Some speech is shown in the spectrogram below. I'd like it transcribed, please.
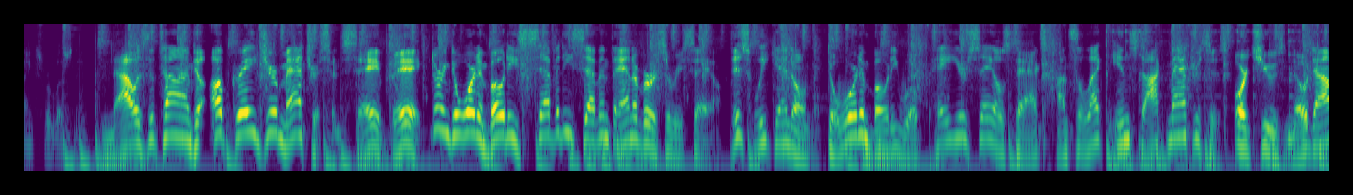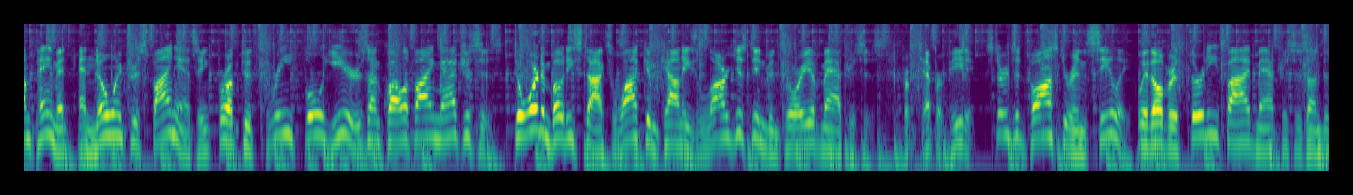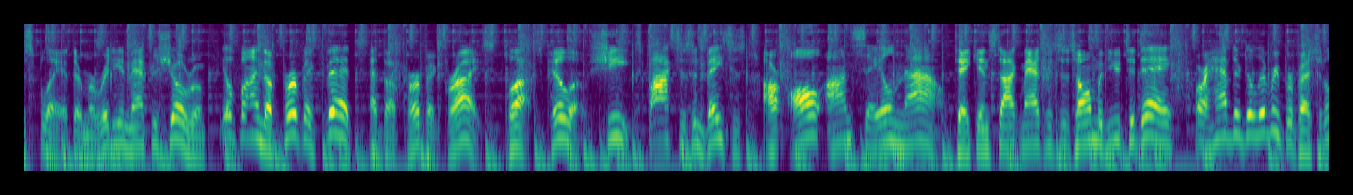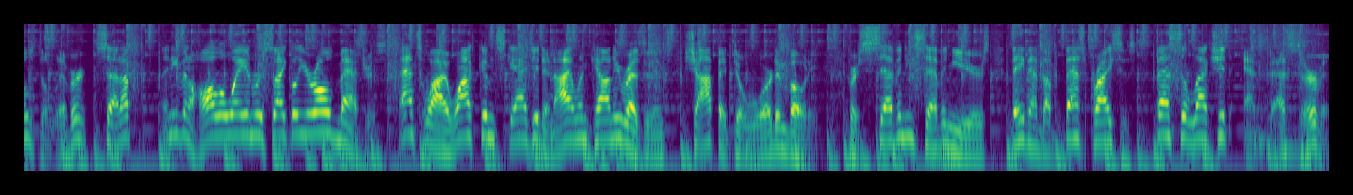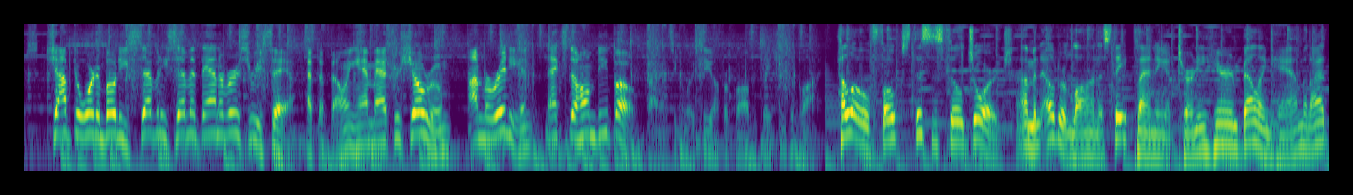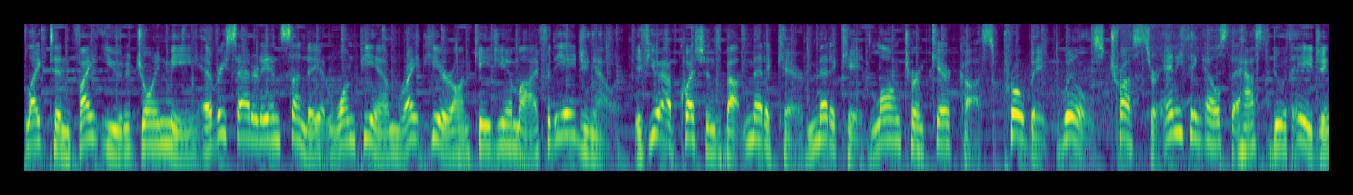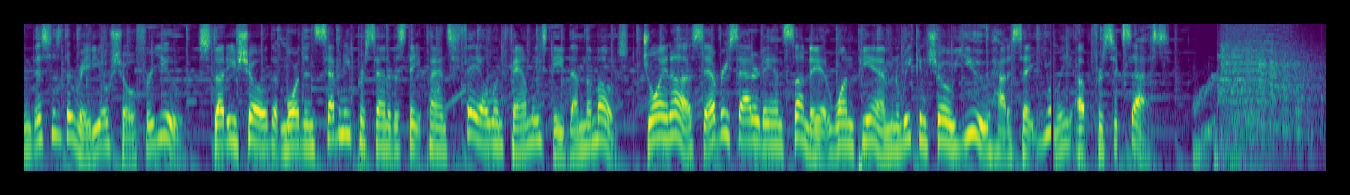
Thanks for listening. Now is the time to upgrade your mattress and save big during DeWaard and Bode's 77th anniversary sale. This weekend only, DeWaard and Bode will pay your sales tax on select in-stock mattresses or choose no down payment and no interest financing for up to three full years on qualifying mattresses. DeWard and Bodie stocks Whatcom County's largest inventory of mattresses from Tempur-Pedic, Stearns & Foster, and Sealy. With over 35 mattresses on display at their Meridian Mattress Showroom, you'll find the perfect fit at the perfect price. Plus, pillows, sheets, boxes, and bases are all on sale now. Take in stock mattresses home with you today or have their delivery professionals deliver, set up, and even haul away and recycle your old mattress. That's why Whatcom, Skagit, and Island County residents shop at DeWaard and Bode. For 77 years, they've had the best prices, best selection, and best service. Shop DeWaard and Bode's 77th anniversary sale at the Bellingham Mattress Showroom on Meridian next to Home Depot. Financing see offer qualifications apply. Hello, folks. This is Phil George. I'm an elder law and estate planning attorney here in Bellingham, and I'd like to invite you to join me every Saturday and Sunday at 1 p.m. right here on KGMI for the Aging Hour. If you have questions about Medicare, Medicaid, long term care costs, probate, wills, trusts, or anything else that has to do with aging, this is the radio show for you. Studies show that more than 70% of estate plans fail when families need them the most. Join us every Saturday and Sunday at 1 p.m., and we can show you how to set your family up for success.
